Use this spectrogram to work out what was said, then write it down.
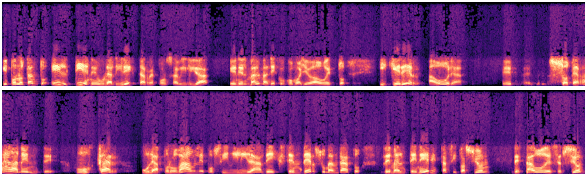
y por lo tanto él tiene una directa responsabilidad en el mal manejo como ha llevado esto. Y querer ahora eh, soterradamente buscar una probable posibilidad de extender su mandato, de mantener esta situación de estado de excepción,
